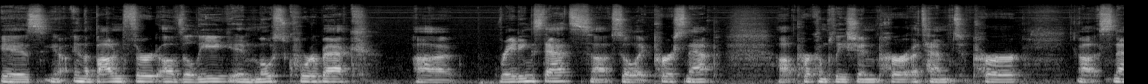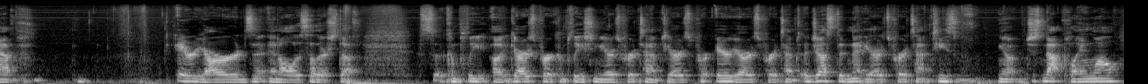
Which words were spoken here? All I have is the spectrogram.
is you know in the bottom third of the league in most quarterback uh, rating stats, uh, so like per snap uh, per completion, per attempt, per uh, snap, air yards, and all this other stuff. So complete uh, yards per completion, yards per attempt, yards per air yards per attempt, adjusted net yards per attempt. He's you know just not playing well,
